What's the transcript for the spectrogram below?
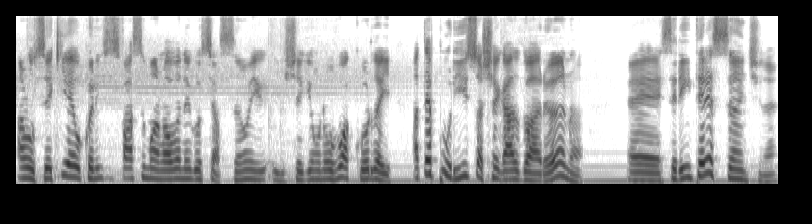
A não ser que o Corinthians faça uma nova negociação e, e chegue a um novo acordo aí. Até por isso a chegada do Arana é, seria interessante, né?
